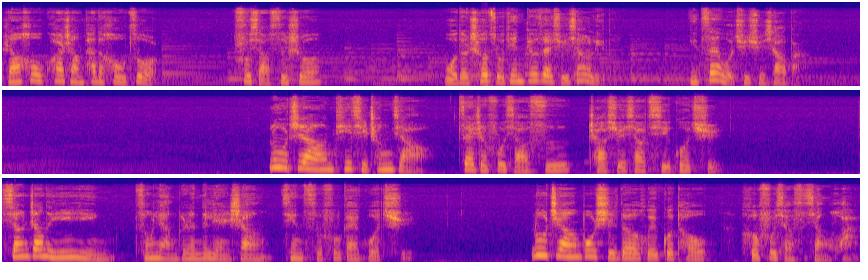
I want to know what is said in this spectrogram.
然后跨上他的后座。傅小司说：“我的车昨天丢在学校里了，你载我去学校吧。”陆志昂提起撑脚。载着傅小司朝学校骑过去。香樟的阴影从两个人的脸上渐次覆盖过去。陆志昂不时地回过头和傅小司讲话。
